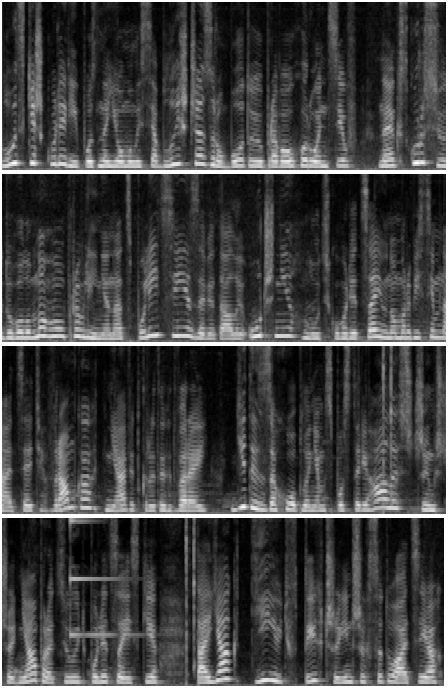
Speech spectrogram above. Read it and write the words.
Луцькі школярі познайомилися ближче з роботою правоохоронців. На екскурсію до головного управління Нацполіції завітали учні Луцького ліцею номер 18 в рамках дня відкритих дверей. Діти з захопленням спостерігали, з чим щодня працюють поліцейські та як діють в тих чи інших ситуаціях.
